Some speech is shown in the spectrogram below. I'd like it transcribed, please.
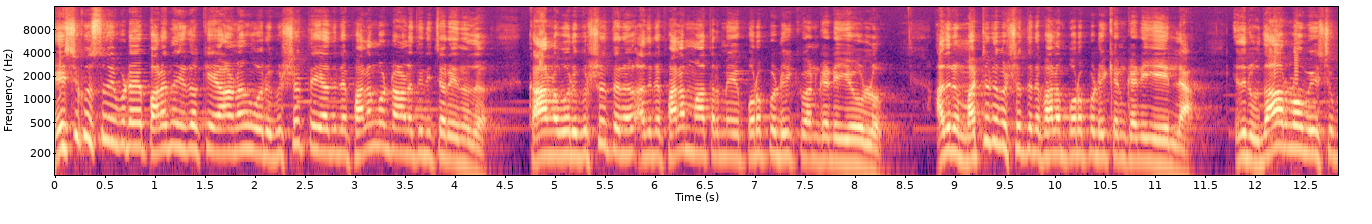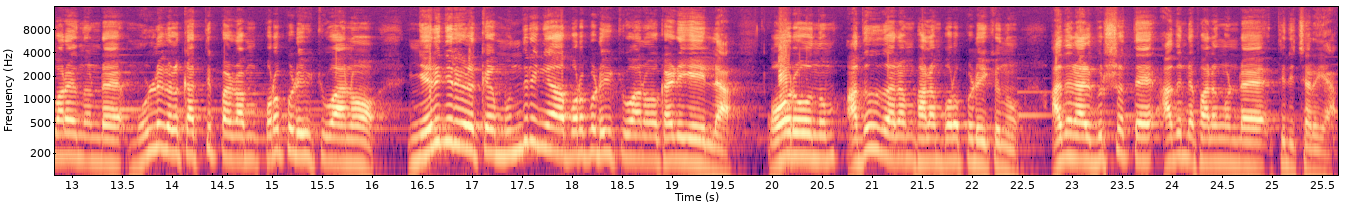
യേശുക്രിസ്തു ഇവിടെ പറയുന്നത് ഇതൊക്കെയാണ് ഒരു വൃക്ഷത്തെ അതിന്റെ ഫലം കൊണ്ടാണ് തിരിച്ചറിയുന്നത്. കാരണം ഒരു വൃക്ഷത്തിന് അതിന്റെ ഫലം മാത്രമേ പുറപ്പെടുവിക്കുവാൻ കഴിയുകയുള്ളൂ. അതിന് മറ്റൊരു വൃക്ഷത്തിന്റെ ഫലം പുറപ്പെടുവിക്കാൻ കഴിയുകയില്ല. ഇതിന് ഉദാഹരണവും യേശു പറയുന്നുണ്ട് മുള്ളുകൾ കത്തിപ്പഴം പുറപ്പെടുവിക്കുവാനോ ഞെരിഞ്ഞിലുകൾക്ക് മുന്തിരിങ്ങ പുറപ്പെടുവിക്കുവാനോ കഴിയുകയില്ല. ഓരോന്നും അതത് തരം ഫലം പുറപ്പെടുവിക്കുന്നു. അതിനാൽ വൃക്ഷത്തെ അതിന്റെ ഫലം കൊണ്ട് തിരിച്ചറിയാം.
